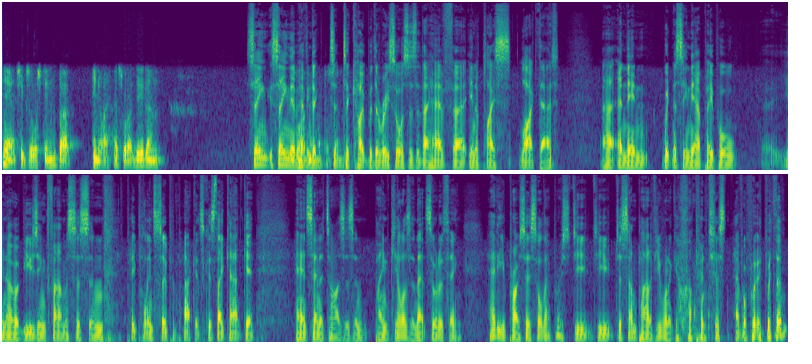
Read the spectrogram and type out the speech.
yeah, it's exhausting. But anyway, that's what I did, and seeing seeing them well, having to, to, to cope with the resources that they have uh, in a place like that, uh, and then witnessing now people, uh, you know, abusing pharmacists and people in supermarkets because they can't get hand sanitizers and painkillers and that sort of thing. How do you process all that, Bruce? Do you, do you, does some part of you want to go up and just have a word with them?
